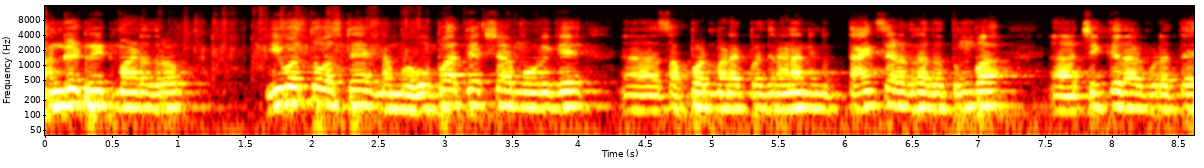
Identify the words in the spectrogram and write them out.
ಹಂಗೆ ಟ್ರೀಟ್ ಮಾಡಿದ್ರು. ಇವತ್ತು ಅಷ್ಟೇ ನಮ್ಮ ಉಪಾಧ್ಯಕ್ಷ ಮೂವಿಗೆ ಸಪೋರ್ಟ್ ಮಾಡಕ್ ಬಂದಿರೋಣ ನಿಮ್ಗೆ ಥ್ಯಾಂಕ್ಸ್ ಹೇಳಿದ್ರೆ ಅದು ತುಂಬಾ ಚಿಕ್ಕದಾಗ್ಬಿಡುತ್ತೆ.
